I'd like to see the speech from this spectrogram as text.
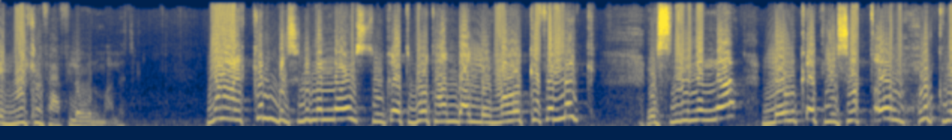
የሚከፋፍለውን ማለት ነው። ምን ያክል በእስልምና ውስጥ እውቀት ቦታ እንዳለው ማወቅ ከፈለግ እስልምና ለእውቀት የሰጠውን ሁክም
